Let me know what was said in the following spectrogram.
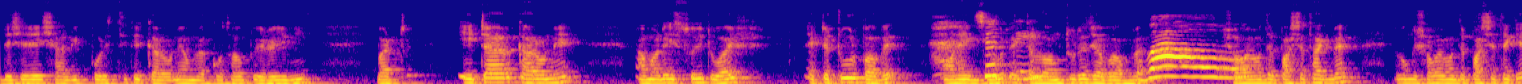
দেশের এই সার্বিক পরিস্থিতির কারণে আমরা কোথাও বেরোইনি বাট এটার কারণে আমার এই সুইট ওয়াইফ একটা ট্যুর পাবে অনেক দূর একটা লং ট্যুরে যাব আমরা। সবাই আমাদের পাশে থাকবেন এবং সবাই আমাদের পাশে থেকে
